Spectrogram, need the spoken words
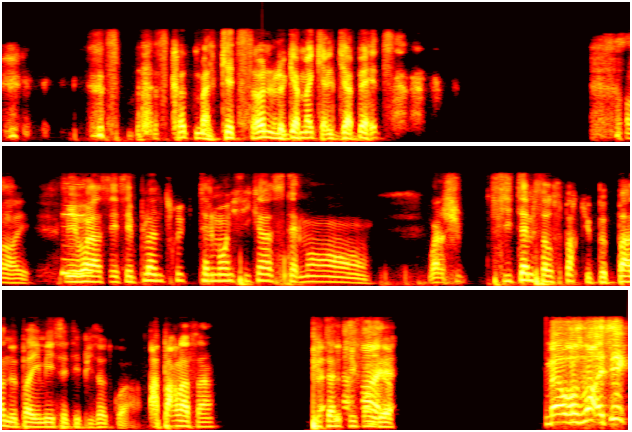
Scott Malketson, le gamin qui a le diabète. Alors, et, et voilà, c'est c'est plein de trucs tellement efficaces, tellement... Voilà, je... si t'aimes South Park, tu peux pas ne pas aimer cet épisode, quoi. À part la fin. Putain de La cliffhanger. Mais heureusement, tu sais,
